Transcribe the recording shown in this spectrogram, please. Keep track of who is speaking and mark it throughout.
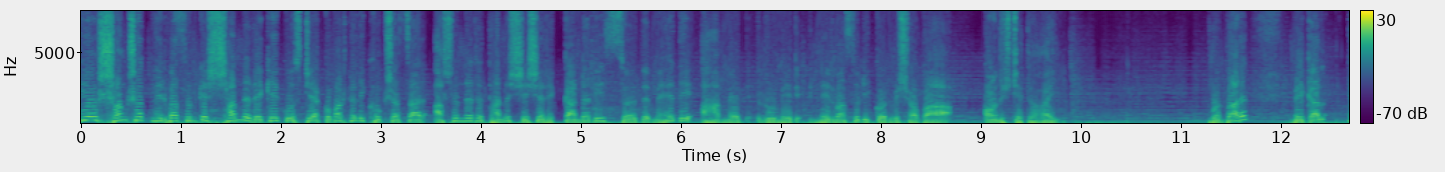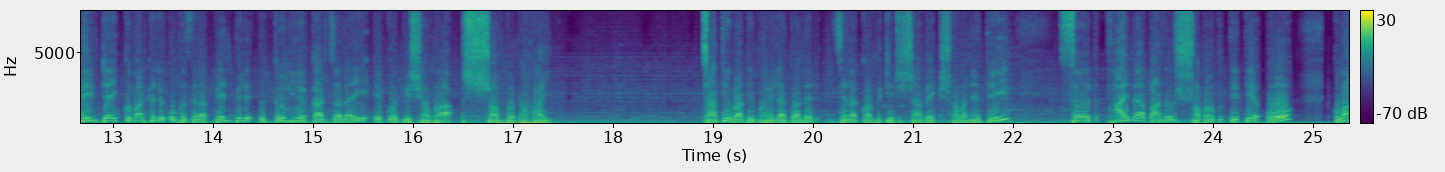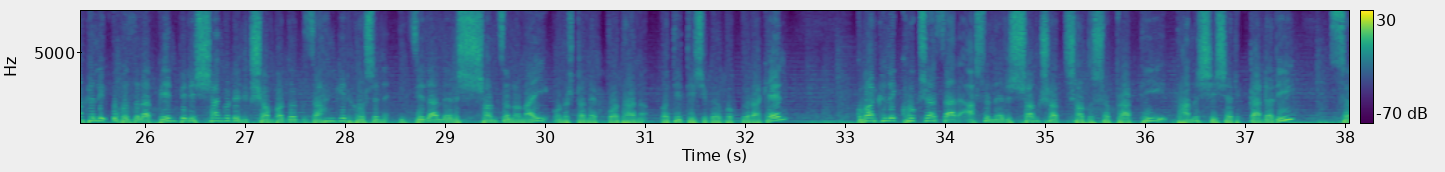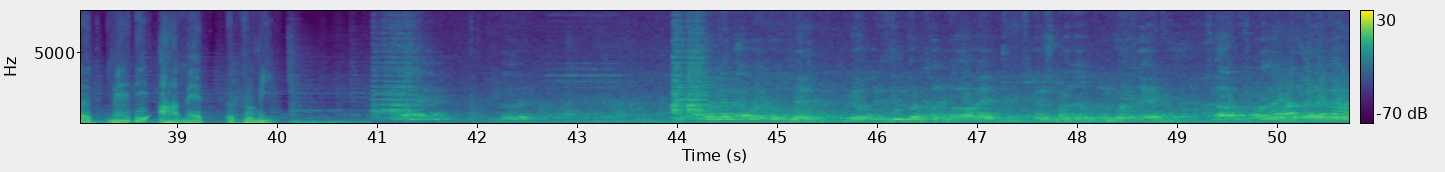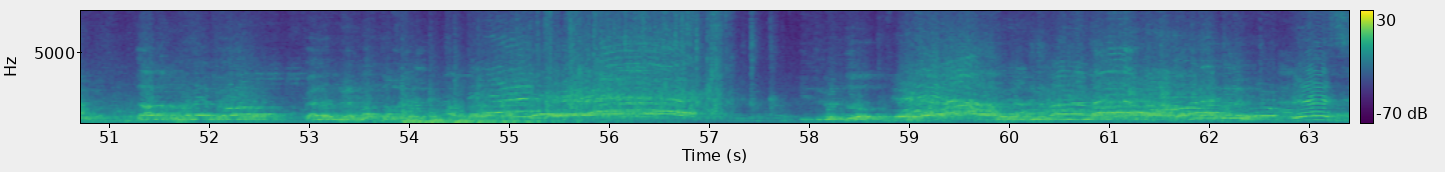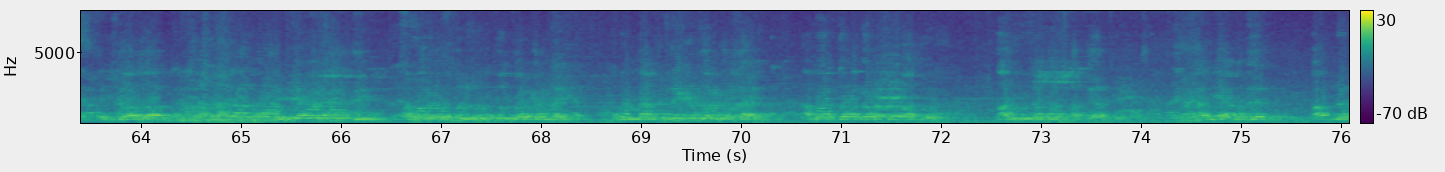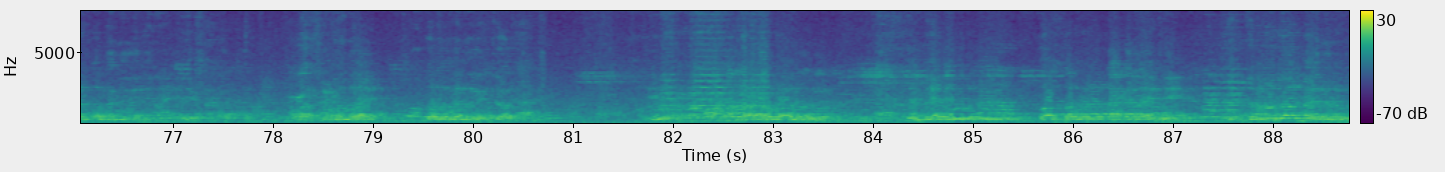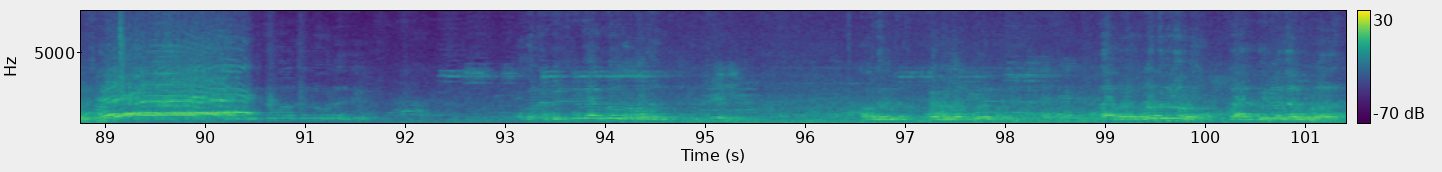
Speaker 1: জাতীয় সংসদ নির্বাচনকে সামনে রেখে কুষ্টিয়া কুমারখালী খোকসা চার আসনের ধানের শীষের কান্ডারি সৈয়দ মেহেদি আহমেদ রুমির নির্বাচনী কর্মী সভা অনুষ্ঠিত হয়। বুধবার বিকাল তিনটায় কুমারখালী উপজেলা বিএনপির দলীয় কার্যালয়ে এ কর্মী সভা সম্পন্ন হয়। জাতীয়বাদী মহিলা দলের জেলা কমিটির সাবেক সভানেত্রী সৈয়দ ফাইমা বানুর সভাপতিত্বে ও কুমারখালী উপজেলা বিএনপির সাংগঠনিক সম্পাদক জাহাঙ্গীর হোসেন জিলালের সঞ্চালনায় অনুষ্ঠানে প্রধান অতিথি হিসেবে বক্তব্য রাখেন। কুমারখালী খোকসা চার আসনের সংসদ সদস্য প্রার্থী ধানুশীষের কান্ডারি সৈয়দ মেহেদি আহমেদ রুমি।
Speaker 2: ষড়যন্ত্র করছে সব ষড়যন্ত্রকারীকে তার সময় জল ব্যালটের মাধ্যমে আপনারা কি দিবেন তো? আমার দরকার নাই। আমার লাঠি থেকে দরকার নাই। আমার দরকার হচ্ছে মানুষ মানুষ আমার সাথে আছে কালকে আমাদের আপনার প্রতিনিধি election করছে। আমার শিমুল ভাই বলছেন চল যে মেয়েদের বস্তা ভরা টাকা নাই ঠিক জনগণ মেয়েদের ওখানে বেশিরভাগ লোক আমাদের আমাদের ডেভেলপ করে তারপরে ওনাদেরও প্রায় তিন হাজার ভোটার আছে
